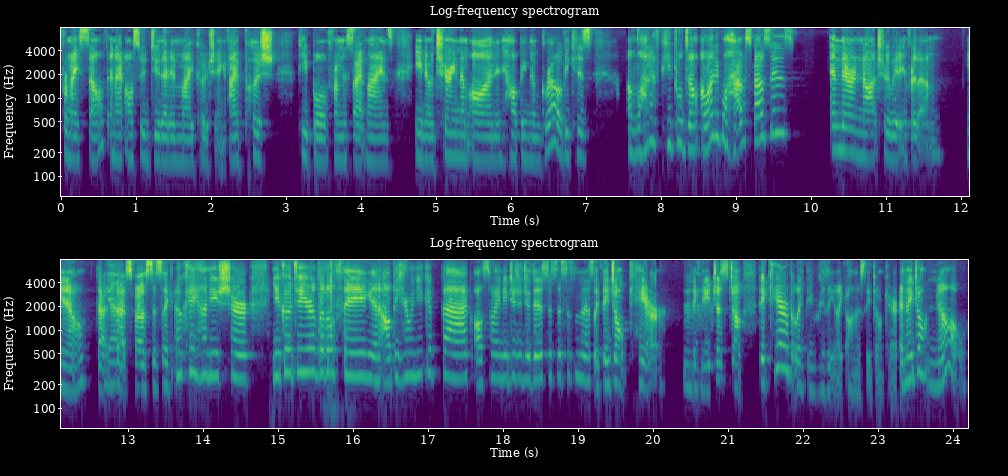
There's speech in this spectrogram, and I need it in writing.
for myself and i also do that in my coaching. I push people from the sidelines you know cheering them on and helping them grow because a lot of people don't a lot of people have spouses and they're not cheerleading for them you know? That Yeah. that spouse is like okay honey sure you go do your little thing and i'll be here when you get back. Also i need you to do this this this, this and this. Like they don't care. Like they mm-hmm. just don't they care but like they really like honestly don't care. And they don't know.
